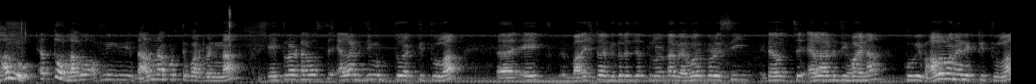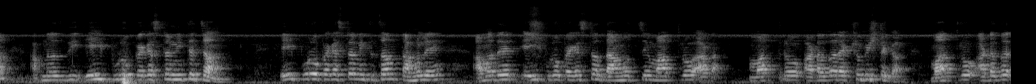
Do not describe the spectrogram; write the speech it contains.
ভালো এত ভালো, আপনি ধারণা করতে পারবেন না। এই তুলাটা হচ্ছে অ্যালার্জি মুক্ত একটি তুলা। এই বালিশটার ভিতরে যে তুলাটা ব্যবহার করেছি, এটা হচ্ছে অ্যালার্জি হয় না, খুবই ভালো মানের একটি তুলা। আপনারা যদি এই পুরো প্যাকেজটা নিতে চান এই পুরো প্যাকেজটা নিতে চান, তাহলে আমাদের এই পুরো প্যাকেজটার দাম হচ্ছে মাত্র মাত্র আট হাজার একশো বিশ টাকা। মাত্র আট হাজার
